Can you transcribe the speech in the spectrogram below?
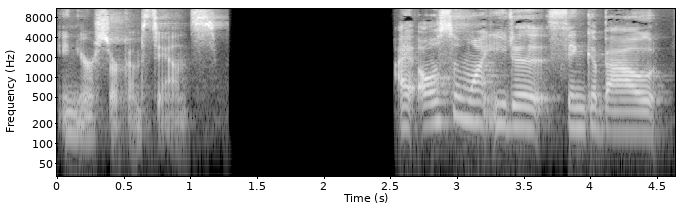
in your circumstance. I also want you to think about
